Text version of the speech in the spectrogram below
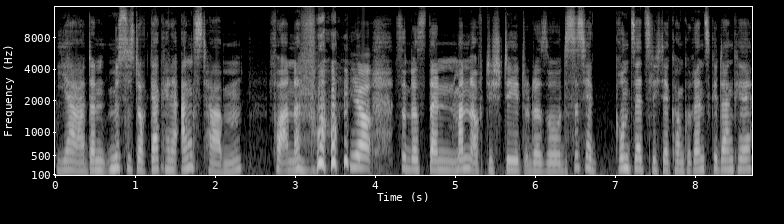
Ja, dann müsstest du doch gar keine Angst haben vor anderen Frauen. Ja. so, dass dein Mann auf die steht oder so. Das ist ja grundsätzlich der Konkurrenzgedanke.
